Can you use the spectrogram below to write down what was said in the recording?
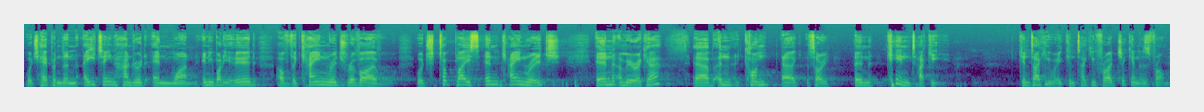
which happened in 1801. Anybody heard of the Cane Ridge Revival, which took place in Cane Ridge in America, uh, in Con, uh, sorry, in Kentucky. Kentucky, where Kentucky Fried Chicken is from.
